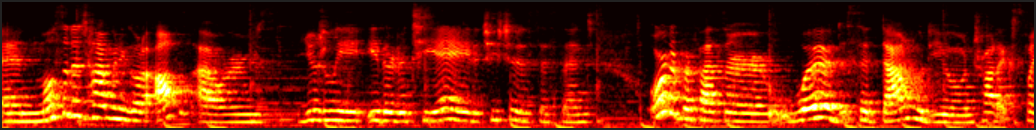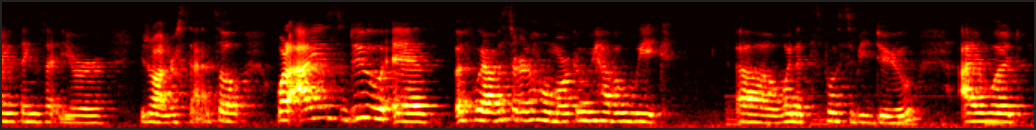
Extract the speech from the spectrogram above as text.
And most of the time when you go to office hours, usually either the TA, the teaching assistant, or the professor would sit down with you and try to explain things that you're you don't understand. So what I used to do is if we have a certain homework and we have a week uh, when it's supposed to be due, I would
